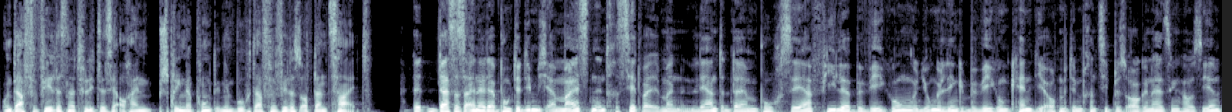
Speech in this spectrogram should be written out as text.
und dafür fehlt es natürlich, das ist ja auch ein springender Punkt in dem Buch, dafür fehlt es oft an Zeit. Äh, das ist einer der Punkte, die mich am meisten interessiert, weil man lernt in deinem Buch sehr viele Bewegungen, junge linke Bewegungen kennen, die auch mit dem Prinzip des Organizing hausieren.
